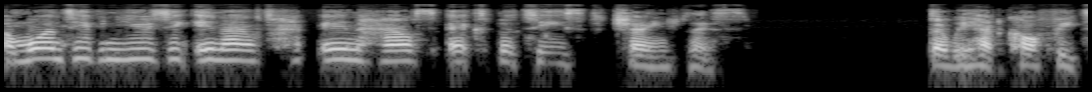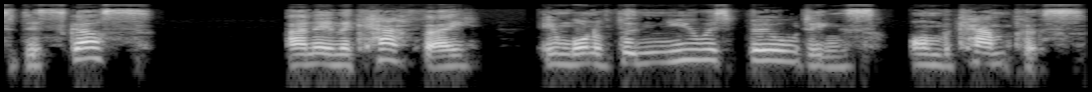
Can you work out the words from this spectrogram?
and weren't even using in-house expertise to change this. So we had coffee to discuss and in a cafe in one of the newest buildings on the campus.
